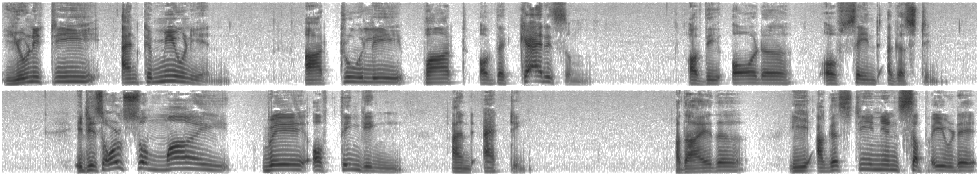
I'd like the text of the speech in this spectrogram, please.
Unity and communion are truly part of the charism of the order of Saint Augustine it is also my way of thinking and acting അതായത് ഈ അഗസ്റ്റീനിയൻ സഭയുടെ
